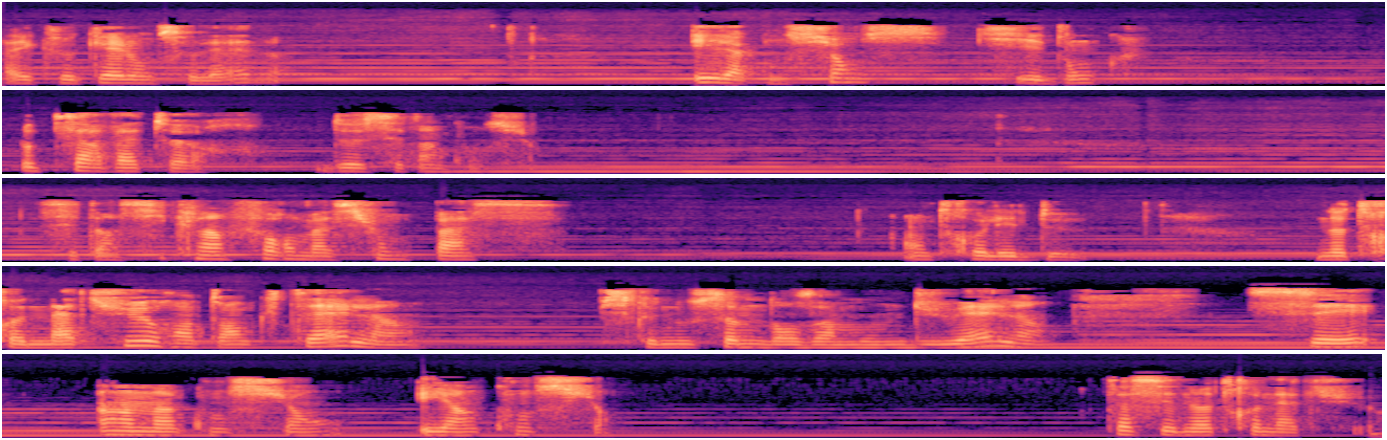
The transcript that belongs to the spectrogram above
avec lequel on se lève, et la conscience qui est donc l'observateur de cet inconscient. C'est ainsi que l'information passe entre les deux. Notre nature en tant que telle, puisque nous sommes dans un monde duel, c'est un inconscient et un conscient. Ça, c'est notre nature.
